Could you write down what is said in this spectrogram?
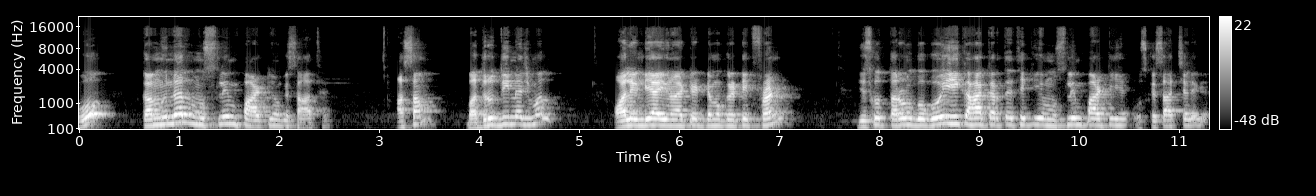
वो कम्युनल मुस्लिम पार्टियों के साथ है। Assam, Badruddin Ajmal, all India United Democratic Front जिसको तरुण गोगोई ही कहा करते थे कि ये मुस्लिम पार्टी है, उसके साथ चले गए।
